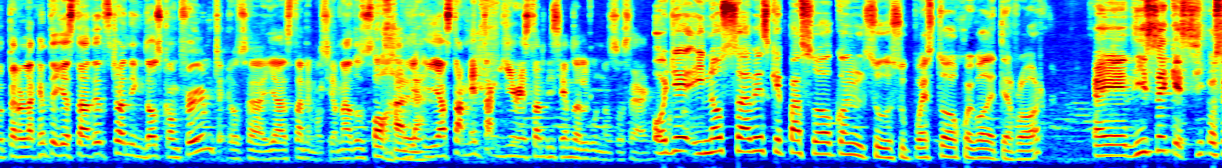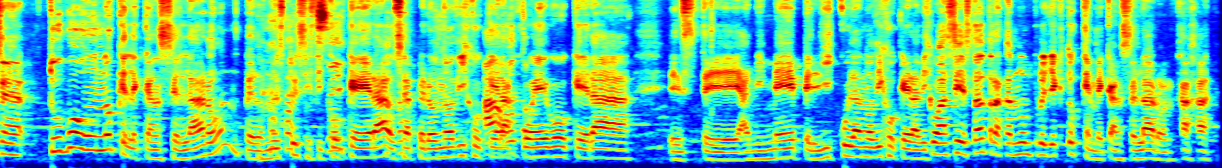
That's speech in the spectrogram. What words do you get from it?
no. Pero la gente ya está Death Stranding 2 confirmed, o sea, ya están emocionados. Ojalá. Y, y hasta Metal Gear están diciendo algunos, o sea. Oye, ¿y no sabes qué pasó con su supuesto juego de terror? Eh, dice que sí, o sea, tuvo uno que le cancelaron, pero no especificó Sí. qué era, o sea, pero no dijo que Ah, era otro. juego, que era este anime, película, no dijo que era, dijo, ah, sí, estaba trabajando un proyecto que me cancelaron, jaja.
